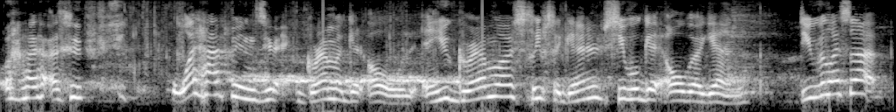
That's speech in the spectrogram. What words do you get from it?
what happens your grandma get old and your grandma sleeps again, she will get old again. Do you realize that?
